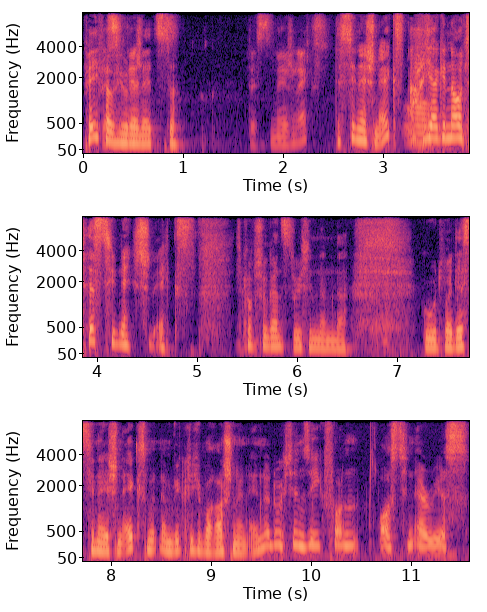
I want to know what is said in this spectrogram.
Pay-Per-View, der letzte? Destination X? Destination X? Ach Oh. ja, genau, Destination X. Ich komme schon ganz durcheinander. Gut, bei Destination X mit einem wirklich überraschenden Ende durch den Sieg von Austin Aries.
